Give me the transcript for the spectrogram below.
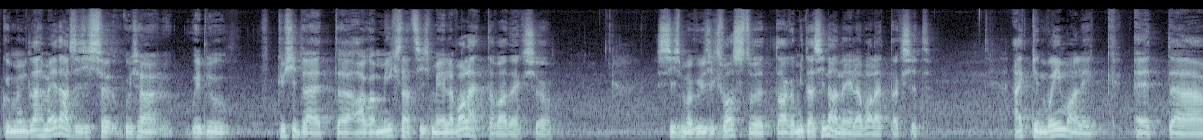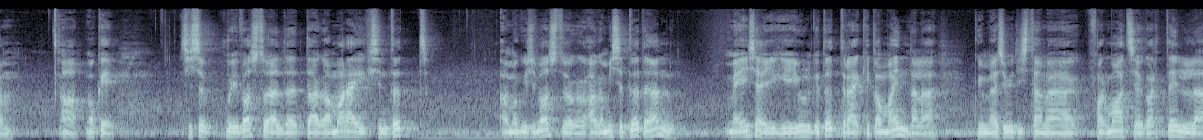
kui me nüüd läheme edasi, siis kui sa, võib ju küsida, et aga miks nad siis meile valetavad, eks ju. siis ma küsiks vastu, et aga mida sina neile valetaksid? äkki on võimalik, et äh,, aa, okei okay., siis võid vastu öelda, et aga ma räägiksin tõtt. aga ma küsin vastu, aga, aga mis see tõde on? me isegi ei julge tõtt rääkida omaendale, kui me süüdistame farmaatsiakartelle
